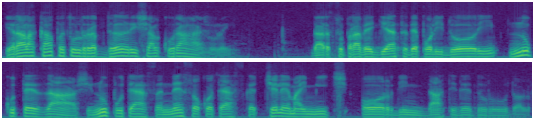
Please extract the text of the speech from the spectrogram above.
Era la capătul răbdării și al curajului. Dar supravegheat de Polidori, nu cuteza și nu putea să nesocotească cele mai mici ordini date de Rudolf.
